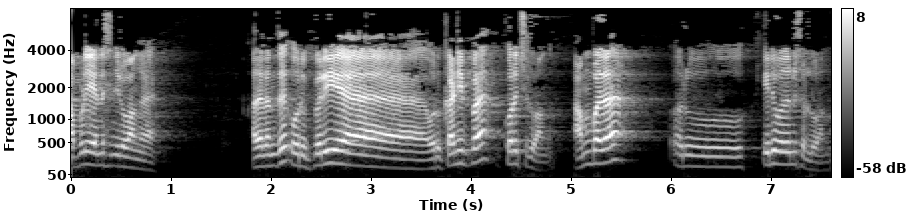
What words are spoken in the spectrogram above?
அப்படியே என்ன செஞ்சிருவாங்க? அதுல இருந்து ஒரு பெரிய ஒரு கணிப்பை குறைச்சிடுவாங்க ஐம்பதை ஒரு இருபதுன்னு சொல்லுவாங்க.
